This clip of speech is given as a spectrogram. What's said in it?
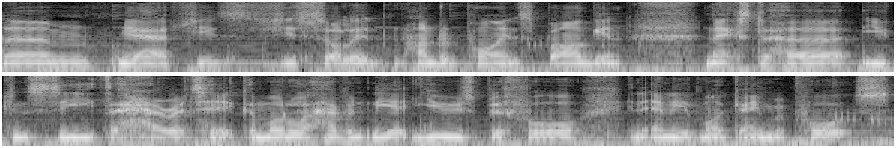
um, yeah, she's she's solid. 100 points bargain. Next to her, you can see the Heretic, a model I haven't yet used before in any of my game reports.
